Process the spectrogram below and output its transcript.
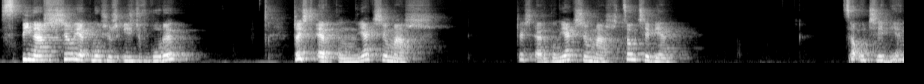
Spinasz się, jak musisz iść w góry? Cześć Erkun, jak się masz? Cześć Erkun, jak się masz? Co u ciebie? Co u ciebie?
